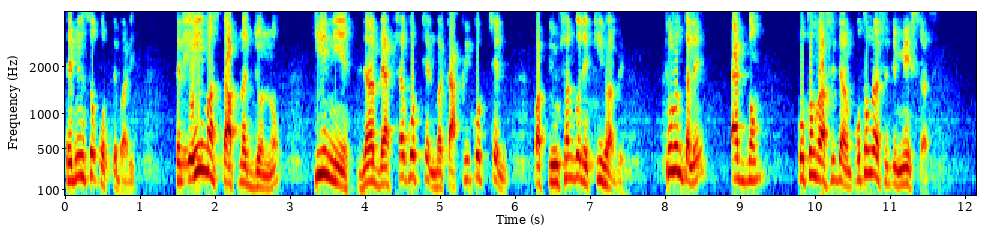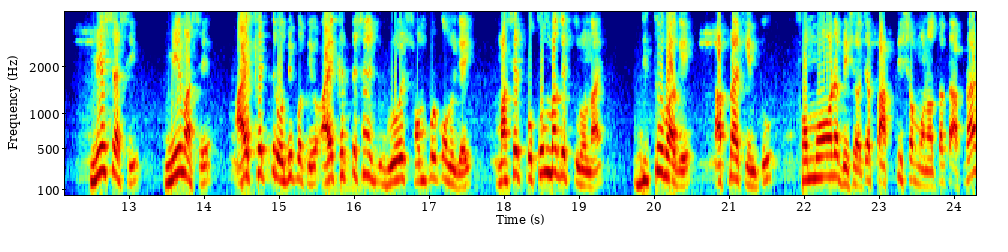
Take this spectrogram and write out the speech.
সেভিংসও করতে পারি। তাহলে এই মাসটা আপনার জন্য কি নিয়ে এসছে? যারা ব্যবসা করছেন বা চাকরি করছেন বা টিউশন করছেন কীভাবে? চলুন তাহলে একদম প্রথম রাশিতে প্রথম রাশি হচ্ছে মেষ রাশি। মেষ রাশি মে মাসে আয়ক্ষেত্রের অধিপতি আয়ক্ষেত্রের সঙ্গে গ্রহের সম্পর্ক অনুযায়ী মাসের প্রথম ভাগের তুলনায় দ্বিতীয় ভাগে আপনার কিন্তু সম্ভাবনা বেশি হচ্ছে প্রাপ্তির সম্ভাবনা, অর্থাৎ আপনার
